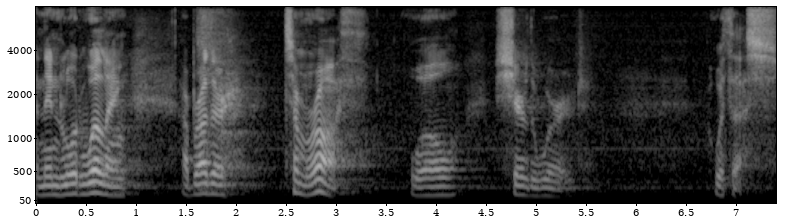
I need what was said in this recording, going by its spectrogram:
And then, Lord willing, our brother Tim Roth will share the word with us.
